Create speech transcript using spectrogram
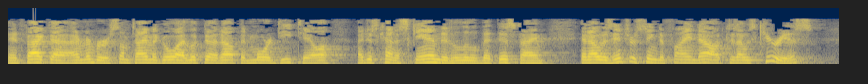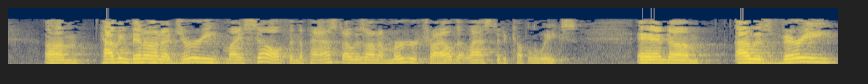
In fact, I remember some time ago I looked that up in more detail. I just kind of scanned it a little bit this time, and I was interesting to find out because I was curious Um, having been on a jury myself in the past, I was on a murder trial that lasted a couple of weeks, and um, I was very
